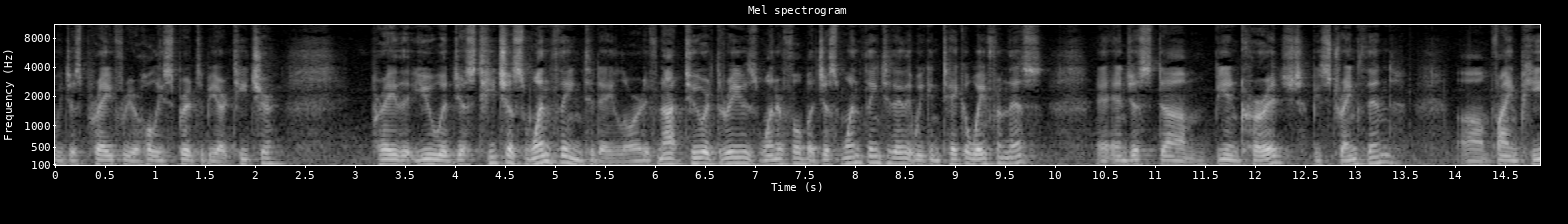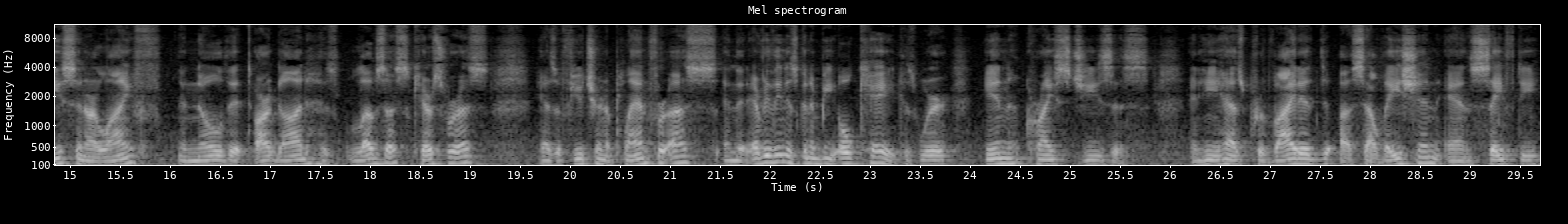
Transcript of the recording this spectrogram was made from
we just pray for your Holy Spirit to be our teacher. Pray that you would just teach us one thing today, Lord. If not two or three is wonderful, but just one thing today that we can take away from this and, just um, be encouraged, be strengthened, um, find peace in our life, and know that our God has loves us, cares for us, He has a future and a plan for us, and that everything is going to be okay because we're in Christ Jesus, and He has provided uh, salvation and safety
